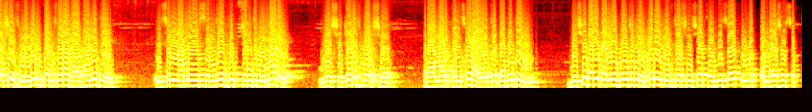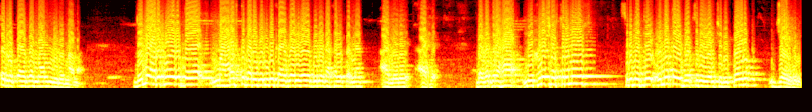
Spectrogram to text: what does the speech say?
तसेच नवीन पंचोडा गावठाण येथे इसम नामे संजय दीपचंद निमाडे व शेचाळीस वर्ष राहणार पंचोडा यांच्या ताब्यातून देशीदारी तांबे पंच नव्वद एम एलच्या शीर्षक थैलीसह किंमत पंधराशे सत्तर रुपयाचा माल मिळून आला. दोन्ही आरोपीविरुद्ध महाराष्ट्र दारूबंदी कायद्यान्वये गुन्हे दाखल करण्यात आलेले आहेत. बघत रहा लेखणी शास्त्र न्यूज श्रीमती उमाताई बोचरे यांची रिपोर्ट. जय हिंद.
